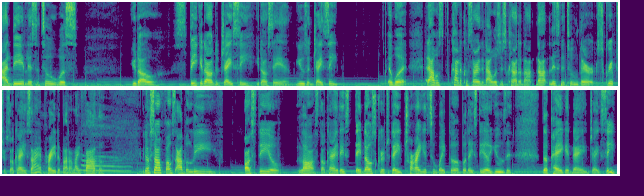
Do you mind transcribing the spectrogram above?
I did listen to was, you know, speaking on the JC, you know I'm saying, using JC. And what, and I was kind of concerned that I was just kind of not, not listening to their scriptures, okay? So I had prayed about it. I'm like, Father, you know, some folks I believe are still lost okay they they know scripture they trying to wake up but they still using the pagan name jc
